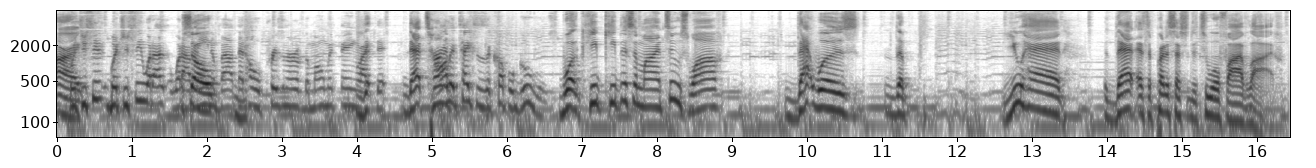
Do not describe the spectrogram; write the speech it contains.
All right. But you see, but you see what I what I So- mean about that whole prisoner of the moment thing. Like that, that all it takes is a couple Googles. Well, keep keep this in mind too, Suave. That was the you had that as a predecessor to 205 Live,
